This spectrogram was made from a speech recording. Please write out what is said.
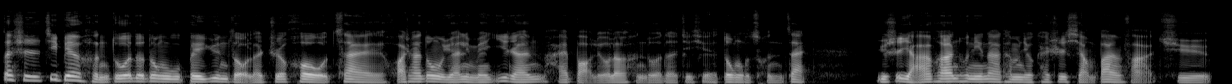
但是，即便很多的动物被运走了之后，在华沙动物园里面依然还保留了很多的这些动物存在。于是，雅安和安托尼娜他们就开始想办法去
